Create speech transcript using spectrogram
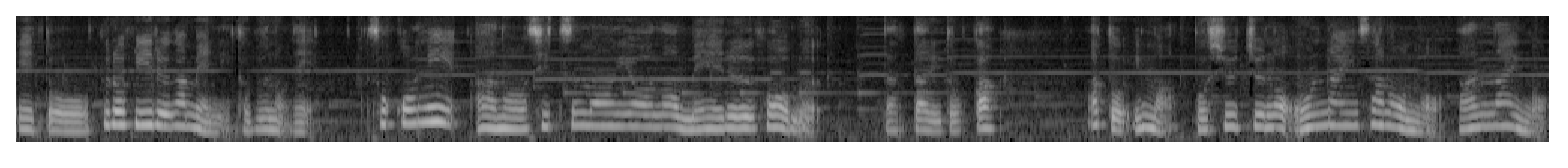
えーと、プロフィール画面に飛ぶのでそこにあの質問用のメールフォームだったりとかあと今募集中のオンラインサロンの案内の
